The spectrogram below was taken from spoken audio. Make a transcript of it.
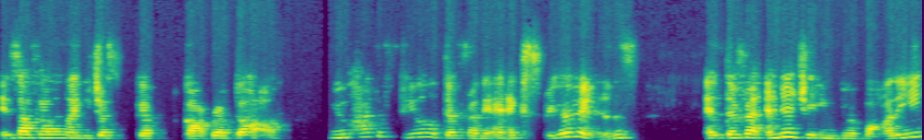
instead of feeling like you just get got ripped off, you have to feel differently and experience a different energy in your body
